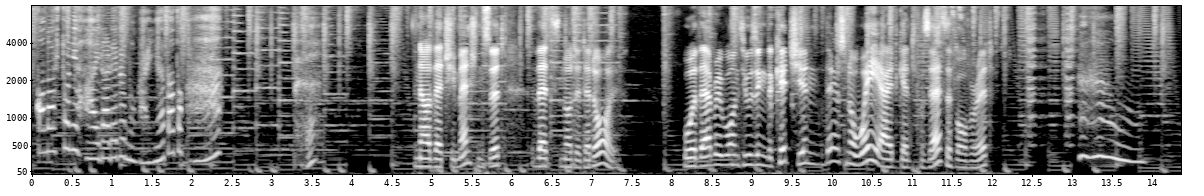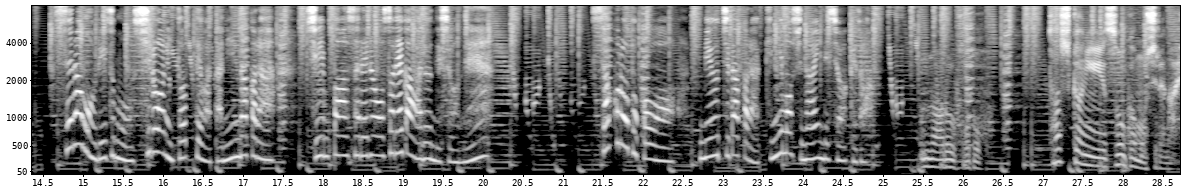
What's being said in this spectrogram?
他の人に入られるのが嫌だとか？Now that she mentions it, that's not it at all. With everyone's using the kitchen, there's no way I'd get possessive over it. ふふん。セラもリズもシロにとっては他人だから侵犯される恐れがあるんでしょうね。さくらとかは身内だから気にもしないんでしょうけど。なるほど。確かにそうかもしれない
